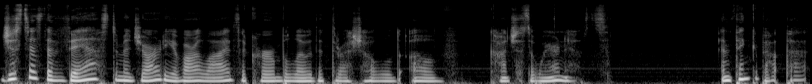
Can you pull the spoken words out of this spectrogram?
Just as the vast majority of our lives occur below the threshold of conscious awareness. And think about that.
